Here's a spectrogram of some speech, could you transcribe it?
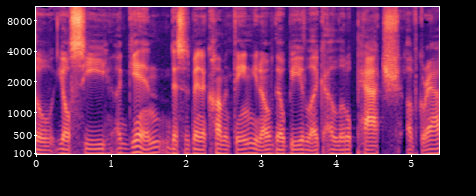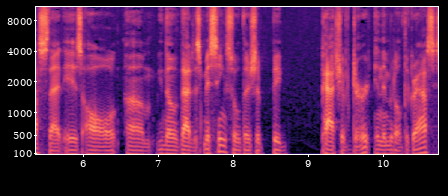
they'll you'll see again. This has been a common theme. You know, there'll be like a little patch of grass that is all um, you know that is missing. So there's a big patch of dirt in the middle of the grass,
